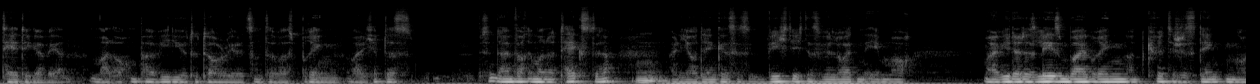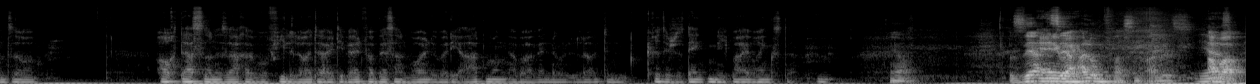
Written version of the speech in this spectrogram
tätiger werden. Mal auch ein paar Videotutorials und sowas bringen, weil ich habe das, sind einfach immer nur Texte, mhm. weil ich auch denke, es ist wichtig, dass wir Leuten eben auch mal wieder das Lesen beibringen und kritisches Denken und so. Auch das so eine Sache, wo viele Leute halt die Welt verbessern wollen über die Atmung, aber wenn du Leuten kritisches Denken nicht beibringst, ja. Sehr, anyway. sehr allumfassend alles. Ja, Aber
